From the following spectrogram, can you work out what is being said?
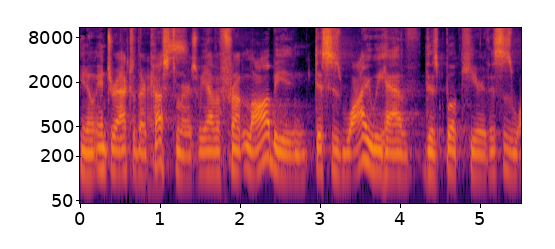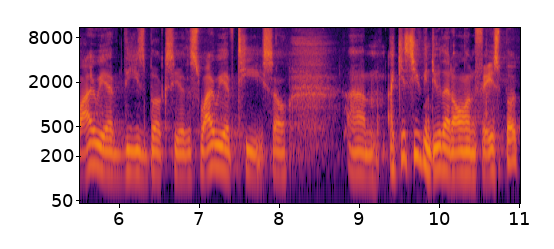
you know, interact with our customers. We have a front lobby and this is why we have this book here. This is why we have these books here. This is why we have tea. So um, I guess you can do that all on Facebook,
